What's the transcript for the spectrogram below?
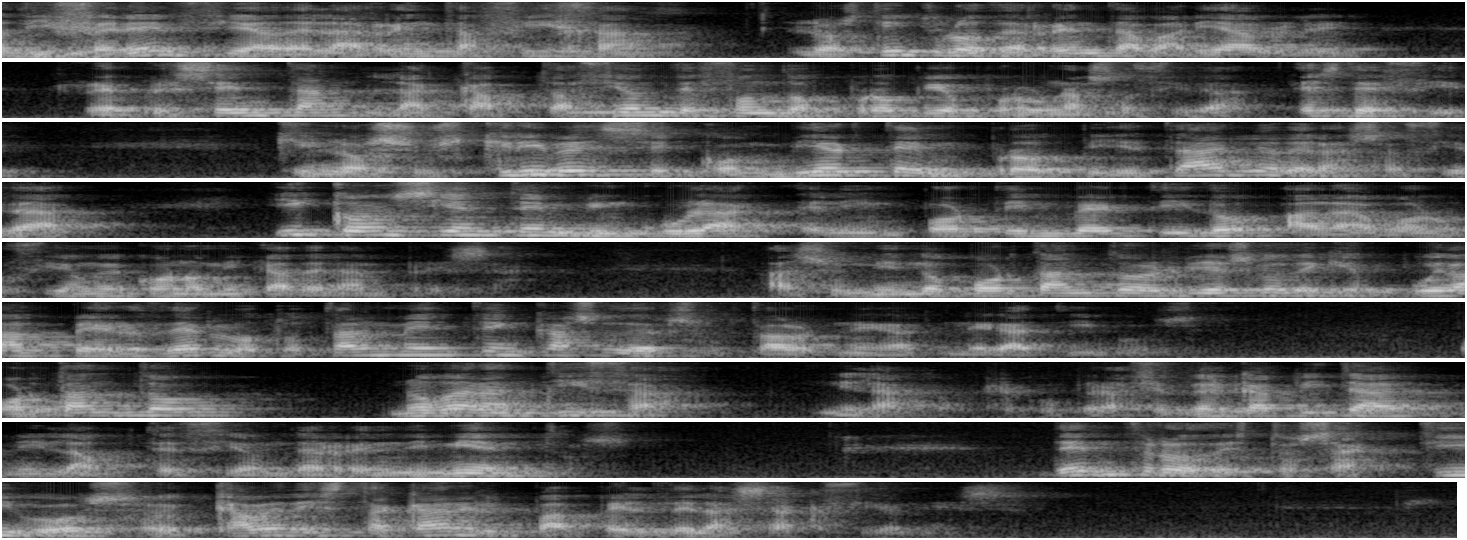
A diferencia de la renta fija, los títulos de renta variable representan la captación de fondos propios por una sociedad. Es decir, quien los suscribe se convierte en propietario de la sociedad y consiente en vincular el importe invertido a la evolución económica de la empresa, asumiendo por tanto el riesgo de que pueda perderlo totalmente en caso de resultados negativos. Por tanto, no garantiza ni la recuperación del capital ni la obtención de rendimientos. Dentro de estos activos eh, cabe destacar el papel de las acciones.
